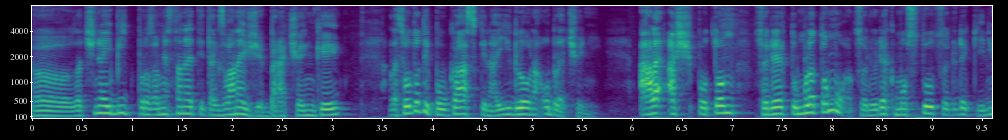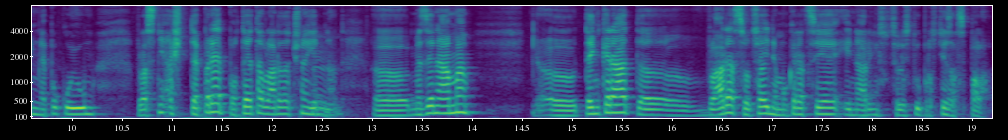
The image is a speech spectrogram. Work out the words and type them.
Eh, začínají být pro zaměstnané ty takzvané žebračenky, ale jsou to ty poukázky na jídlo, na oblečení. Ale až potom, co jde k tomuhle tomu a co dojde k mostu, co dojde k jiným nepokojům, vlastně až teprve poté ta vláda začne jednat. Hmm. Mezi náma tenkrát vláda sociální demokracie i národních socialistů prostě zaspala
